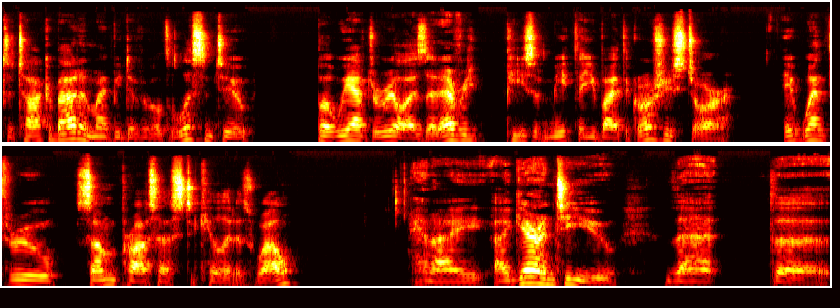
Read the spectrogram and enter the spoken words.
to talk about. It might be difficult to listen to, but we have to realize that every piece of meat that you buy at the grocery store, it went through some process to kill it as well. And I, I guarantee you that the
